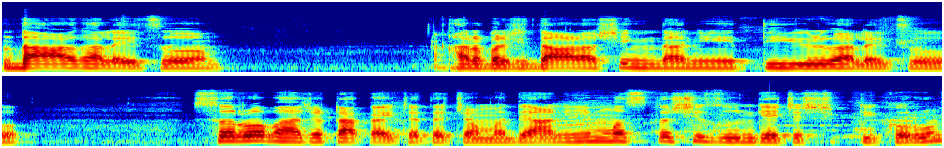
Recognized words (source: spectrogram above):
डाळ घालायचं. हरभऱ्याची डाळ शेंगदाणे तीळ घालायचं. सर्व भाज्या टाकायच्या त्याच्यामध्ये आणि मस्त शिजवून घ्यायच्या शिट्टी करून.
